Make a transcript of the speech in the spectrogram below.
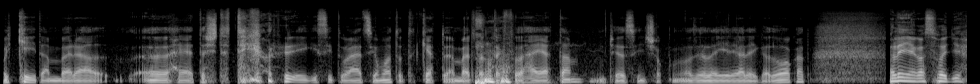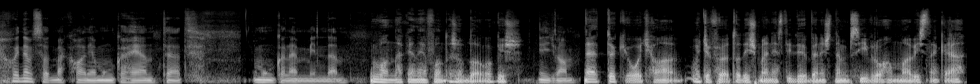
hogy két emberrel ö, helyettesítették a régi szituációmat, ott kettő embert vettek fel helyettem, úgyhogy ez így sok azért leírja elég a dolgokat. A lényeg az, hogy, hogy nem szabad meghalni a munkahelyen, tehát a munka nem minden. Vannak ennél fontosabb dolgok is. Így van. De tök jó, hogyha, hogyha föl tudod ismerni ezt időben, és nem szívrohammal visznek el,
